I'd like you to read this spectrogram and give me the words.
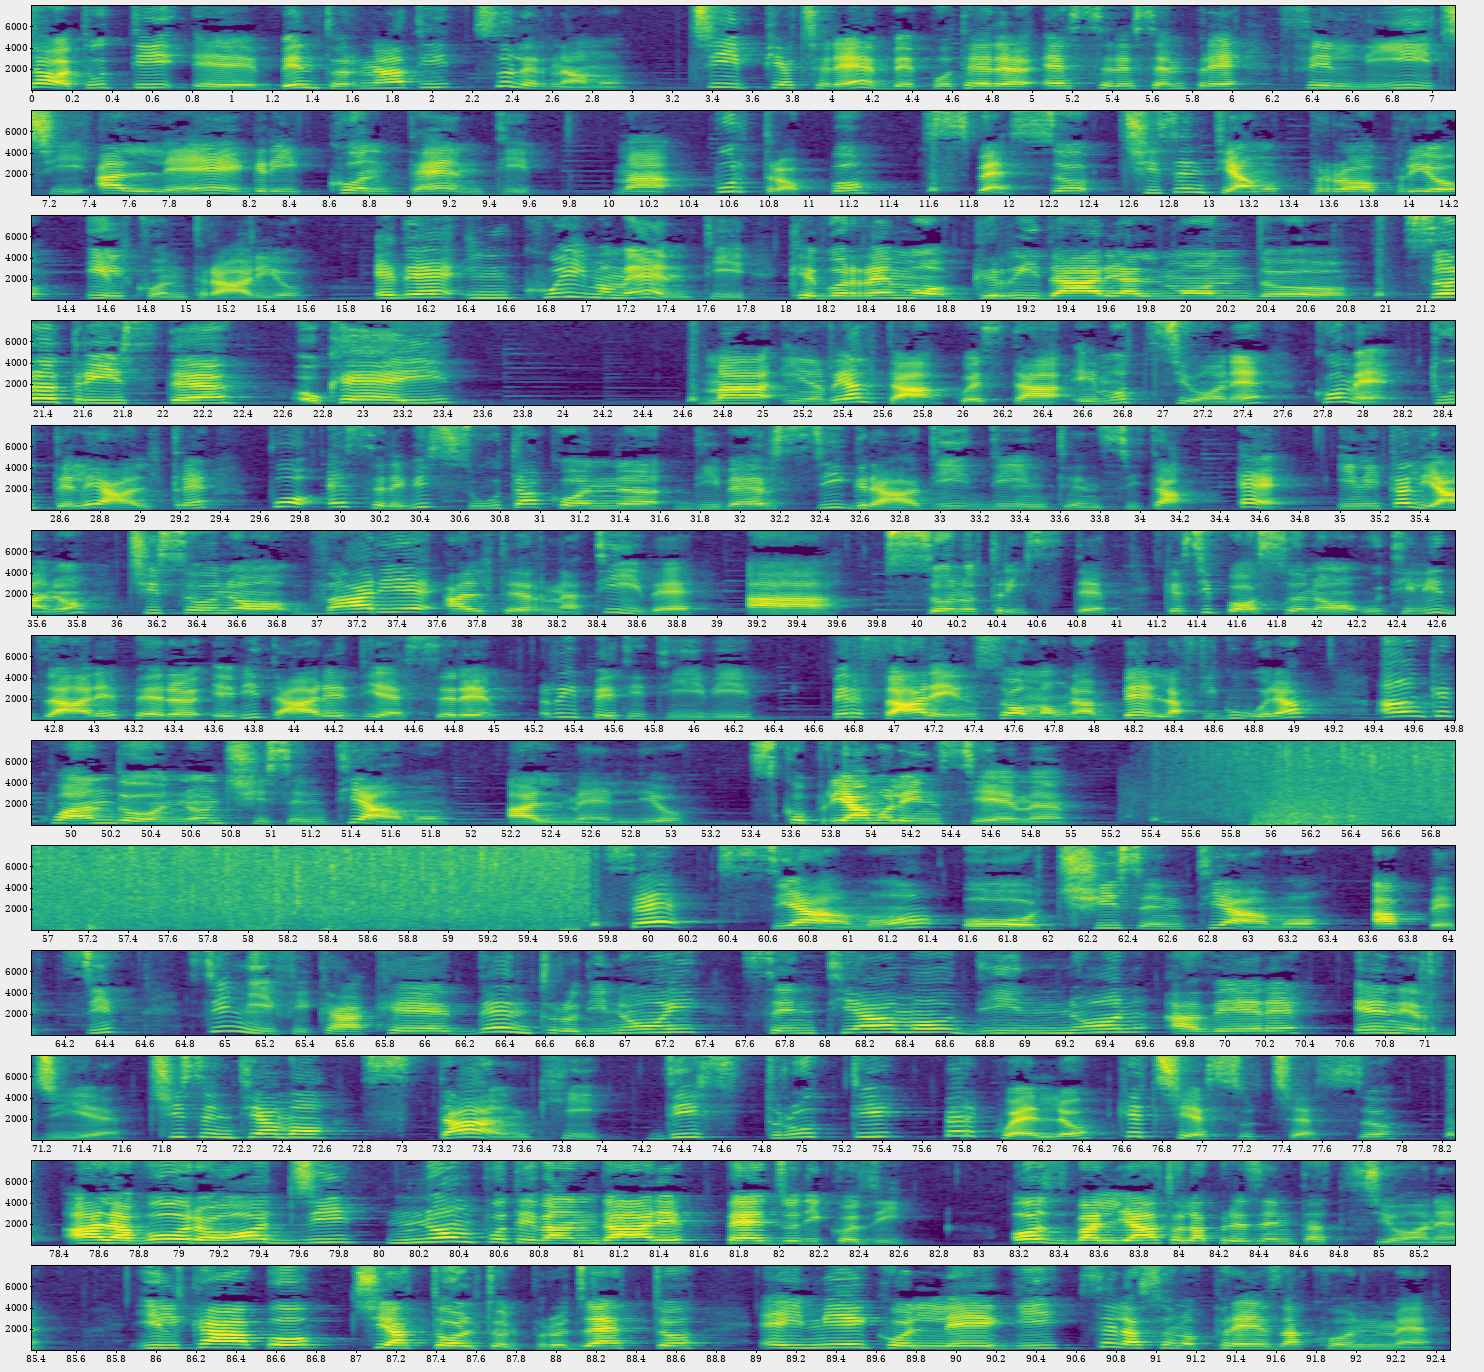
Ciao a tutti e bentornati sull'Ernamo. Ci piacerebbe poter essere sempre felici, allegri, contenti, ma purtroppo spesso ci sentiamo proprio il contrario. Ed è in quei momenti che vorremmo gridare al mondo sono triste, ok? Ma in realtà questa emozione, come tutte le altre, può essere vissuta con diversi gradi di intensità e in italiano ci sono varie alternative a sono triste che si possono utilizzare per evitare di essere ripetitivi, per fare insomma una bella figura anche quando non ci sentiamo al meglio. Scopriamole insieme. Se siamo o ci sentiamo a pezzi, significa che dentro di noi sentiamo di non avere energie. Ci sentiamo stanchi, distrutti per quello che ci è successo. A lavoro oggi non poteva andare peggio di così. Ho sbagliato la presentazione. Il capo ci ha tolto il progetto e i miei colleghi se la sono presa con me.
